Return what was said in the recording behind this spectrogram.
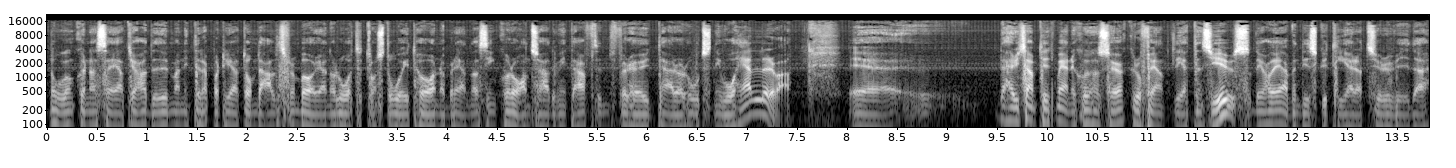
någon kunna säga att jag hade man inte rapporterat om det alls från början och låtit dem stå i ett hörn och bränna sin koran så hade vi inte haft en förhöjd terrorhotsnivå heller. Va? Eh, det här är samtidigt människor som söker offentlighetens ljus och det har även diskuterats huruvida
